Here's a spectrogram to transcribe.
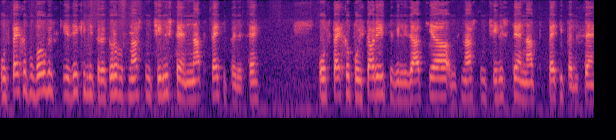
успеха по български язик и литература в нашето училище е над 5,50. успеха по история и цивилизация в нашето училище е над 5,50.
